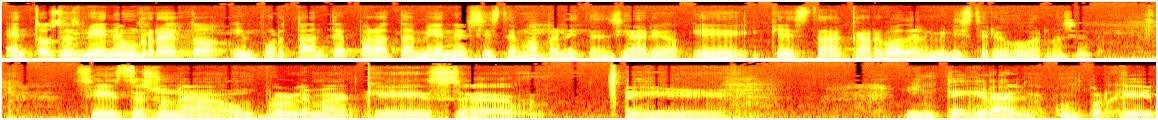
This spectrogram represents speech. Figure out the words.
Entonces viene un reto importante para también el sistema penitenciario eh, que está a cargo del Ministerio de Gobernación. Sí, este es un problema que es ah, eh, integral, porque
